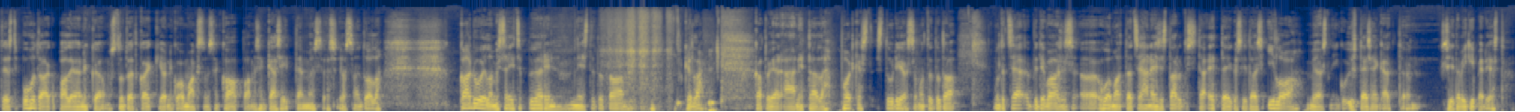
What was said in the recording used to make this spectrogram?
tietysti puhutaan aika paljon nykyään musta tuntuu, että kaikki on niin omaksunut sen kaappaamisen käsitteen myös jos, jossain tuolla kaduilla, missä itse pyörin, sitten tota, kyllä katujen ääni täällä podcast-studiossa, mutta, tota, mutta se piti vaan siis huomauttaa, että sehän ei siis tarkoita sitä, etteikö siitä olisi iloa myös niin kuin yhteiseen käyttöön siitä Wikipediasta.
